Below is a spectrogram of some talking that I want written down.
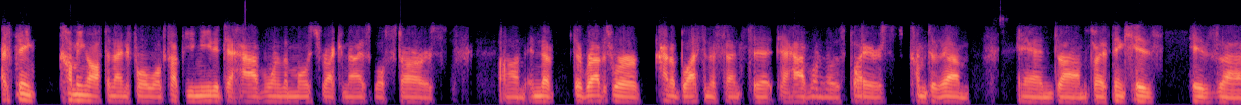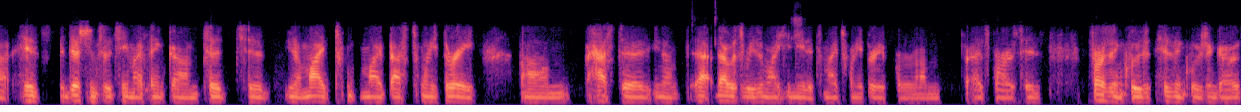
I think, coming off the '94 World Cup, you needed to have one of the most recognizable stars um, and the the Revs were kind of blessed in a sense to to have one of those players come to them, and um, so I think his his uh, his addition to the team, I think um, to to you know my my best 23 um, has to you know that, that was the reason why he needed to my 23 for um for, as far as his as far as inclusion, his inclusion goes.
